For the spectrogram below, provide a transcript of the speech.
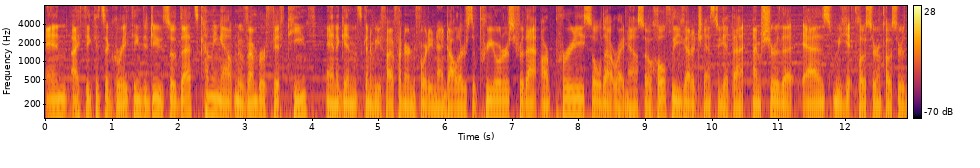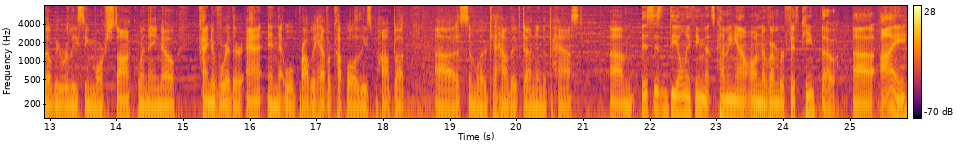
And I think it's a great thing to do. So that's coming out November 15th. And again, it's going to be $549. The pre orders for that are pretty sold out right now. So hopefully you got a chance to get that. I'm sure that as we get closer and closer, they'll be releasing more stock when they know kind of where they're at, and that we'll probably have a couple of these pop up, uh, similar to how they've done in the past. Um, this isn't the only thing that's coming out on November 15th, though. Uh, I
